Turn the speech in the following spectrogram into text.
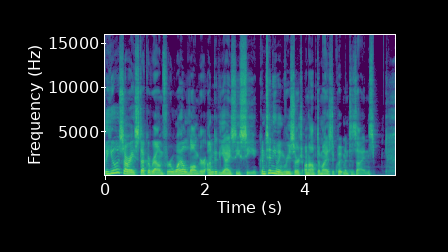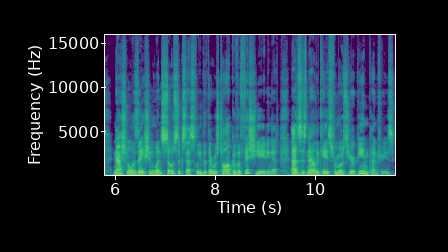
the USRA stuck around for a while longer under the ICC, continuing research on optimized equipment designs. Nationalization went so successfully that there was talk of officiating it, as is now the case for most European countries,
